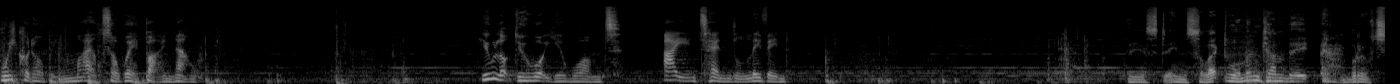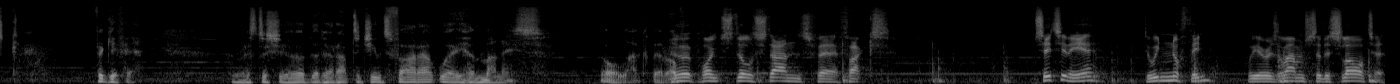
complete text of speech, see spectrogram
We could all be miles away by now. You lot do what you want. I intend living. The esteemed select woman can be brusque. Forgive her. And rest assured that her aptitudes far outweigh her manners. Or lack thereof. Her point still stands, Fairfax. Sitting here, doing nothing, we are as lambs to the slaughter.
